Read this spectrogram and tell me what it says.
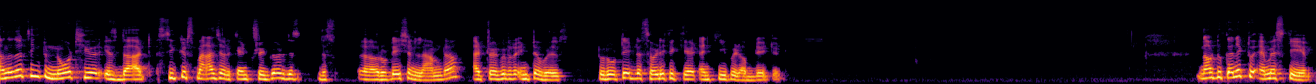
Another thing to note here is that Secrets Manager can trigger this, this uh, rotation lambda at regular intervals to rotate the certificate and keep it updated. Now to connect to MSK,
